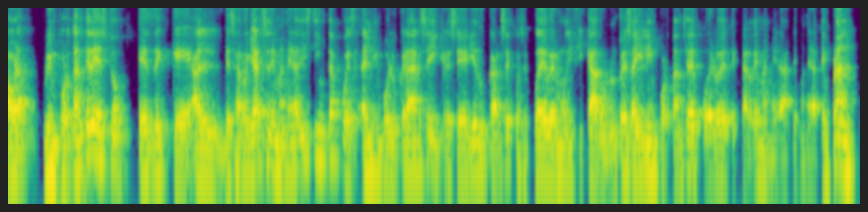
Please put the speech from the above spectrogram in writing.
Ahora, lo importante de esto es de que al desarrollarse de manera distinta, pues al involucrarse y crecer y educarse, pues se puede ver modificado, ¿no? Entonces ahí la importancia de poderlo detectar de manera, de manera temprana.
